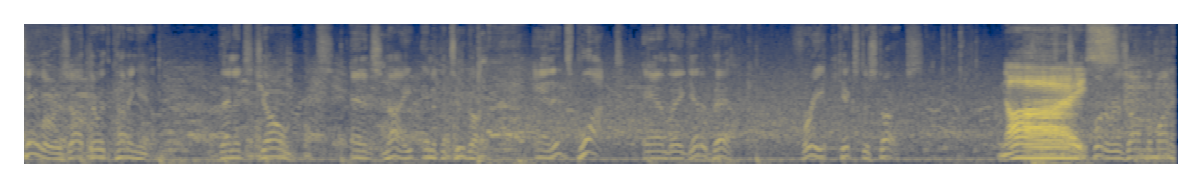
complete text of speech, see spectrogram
Taylor is out there with Cunningham. Then it's Jones. And it's Knight in at the two guard. And it's blocked. And they get it back. Freq kicks to Starks. Footer Nice. is on the money.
